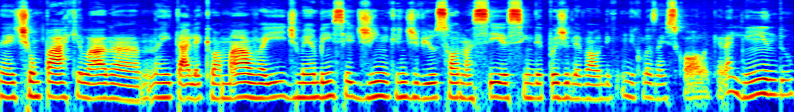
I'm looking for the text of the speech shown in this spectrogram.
né? Tinha um parque lá na, na Itália que eu amava ir de manhã bem cedinho, que a gente viu o sol nascer, assim, depois de levar o Nicolas na escola, que era lindo.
